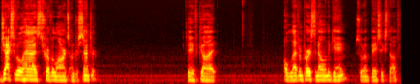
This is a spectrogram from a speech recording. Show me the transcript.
Jacksonville has Trevor Lawrence under center. They've got 11 personnel in the game, sort of basic stuff.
